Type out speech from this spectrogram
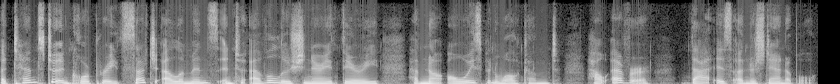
Attempts to incorporate such elements into evolutionary theory have not always been welcomed. However, that is understandable,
